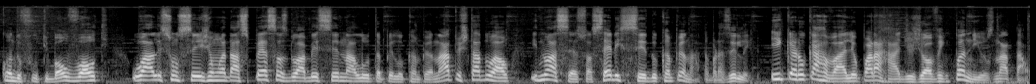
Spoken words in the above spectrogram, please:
quando o futebol volte, o Alisson seja uma das peças do ABC na luta pelo campeonato estadual e no acesso à Série C do Campeonato Brasileiro. Ícaro Carvalho para a Rádio Jovem Pan News Natal.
